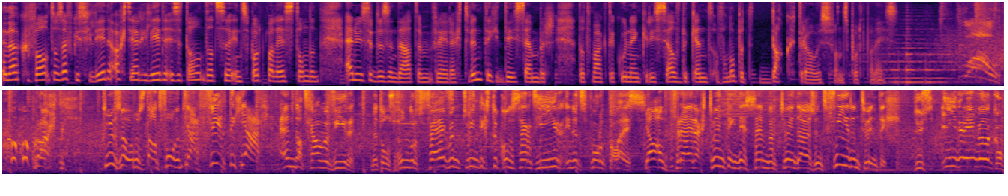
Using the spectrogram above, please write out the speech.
In elk geval, het was even geleden, acht jaar geleden is het al, dat ze in het Sportpaleis stonden. En nu is er dus een datum, vrijdag 20 december. Dat maakte Koen en Chris zelf bekend, van op het dak trouwens, van het Sportpaleis. Wow, prachtig. Clouseau bestaat volgend jaar 40 jaar. En dat gaan we vieren met ons 125ste concert hier in het Sportpaleis. Ja, op vrijdag 20 december 2024. Dus iedereen welkom.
